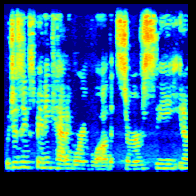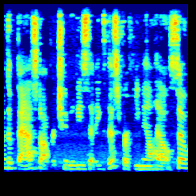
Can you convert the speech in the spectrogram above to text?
which is an expanding category of law that serves the you know the vast opportunities that exist for female health. So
